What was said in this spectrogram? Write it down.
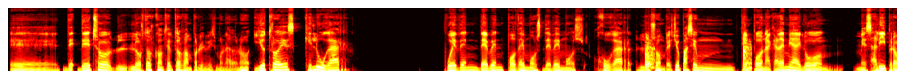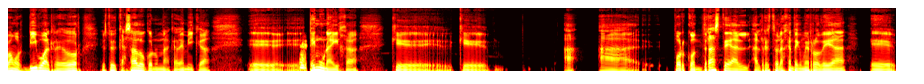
de, de, hecho, los dos conceptos van por el mismo lado, ¿no? Y otro es qué lugar pueden, deben, podemos, debemos jugar los hombres. Yo pasé un tiempo en academia y luego me salí, pero vamos, vivo alrededor, estoy casado con una académica, eh, tengo una hija que, que por contraste al, resto de la gente que me rodea, eh,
